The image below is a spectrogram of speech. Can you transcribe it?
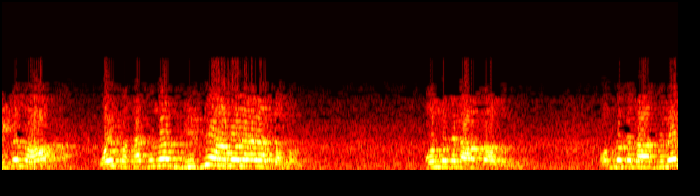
এই জন্য ওই কথাগুলো নিজে আমলে আনার জন্য। অন্যকে দাওয়াত দেওয়া জরুরি অন্যকে দাওয়াত দিবেন,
